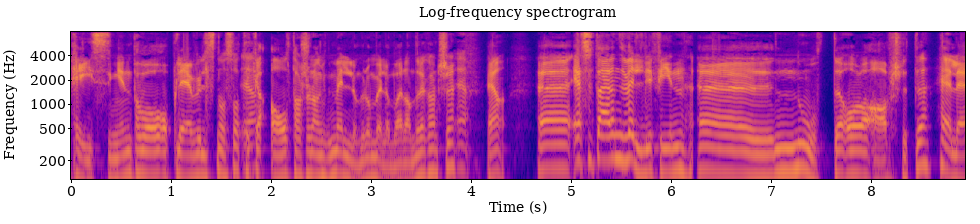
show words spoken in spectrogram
Pacingen på opplevelsen også, at Ja. ikke alt har så langt mellomrom mellom hverandre, kanskje. Ja. Eh, jeg syns det er en veldig fin note å avslutte hele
